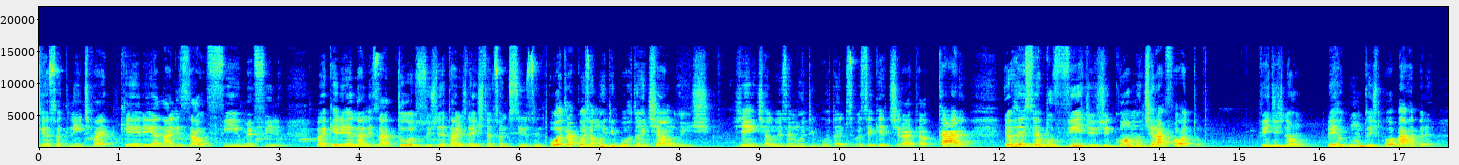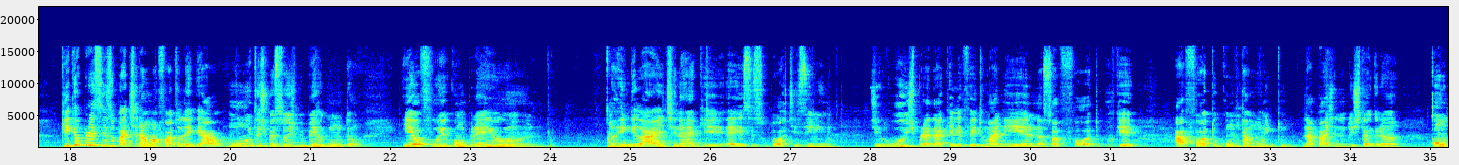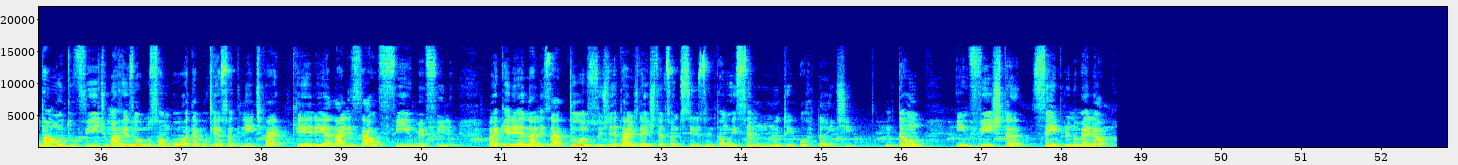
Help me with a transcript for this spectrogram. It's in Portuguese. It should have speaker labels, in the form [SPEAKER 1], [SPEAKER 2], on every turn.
[SPEAKER 1] porque a sua cliente vai querer analisar o fio, minha filha. Vai querer analisar todos os detalhes da extensão de cílios. Outra coisa muito importante é a luz. Gente, a luz é muito importante se você quer tirar aquela. Cara, eu recebo vídeos de como tirar foto. Vídeos não, perguntas. Pô, Bárbara, o que, que eu preciso para tirar uma foto legal? Muitas pessoas me perguntam. E eu fui e comprei um, um ring light, né? Que é esse suportezinho de luz para dar aquele efeito maneiro na sua foto, porque a foto conta muito na página do Instagram, conta muito o vídeo, uma resolução boa, até porque a sua cliente vai querer analisar o fio, minha filha, vai querer analisar todos os detalhes da extensão de cílios, então isso é muito importante. Então, invista sempre no melhor.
